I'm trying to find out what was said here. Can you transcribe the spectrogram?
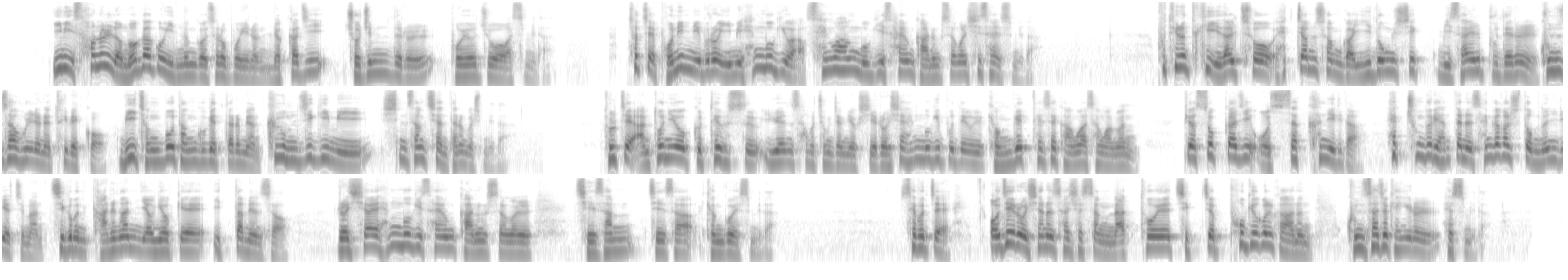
이미 선을 넘어가고 있는 것으로 보이는 몇 가지 조짐들을 보여주어 왔습니다. 첫째 본인 입으로 이미 핵무기와 생화학무기 사용 가능성을 시사했습니다. 푸틴은 특히 이달 초 핵잠수함과 이동식 미사일 부대를 군사훈련에 투입했고 미 정보당국에 따르면 그 움직임이 심상치 않다는 것입니다. 둘째 안토니오 구테우스 유엔 사무총장 역시 러시아 핵무기 부대의 경계태세 강화 상황은 뼛속까지 오싹한 일이다. 핵 충돌이 한때는 생각할 수도 없는 일이었지만 지금은 가능한 영역에 있다면서 러시아의 핵무기 사용 가능성을 제3 제4 경고했습니다. 세 번째 어제 러시아는 사실상 나토에 직접 포격을 가하는 군사적 행위를 했습니다.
